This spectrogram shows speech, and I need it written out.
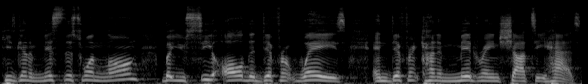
He's going to miss this one long, but you see all the different ways and different kind of mid-range shots he has.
